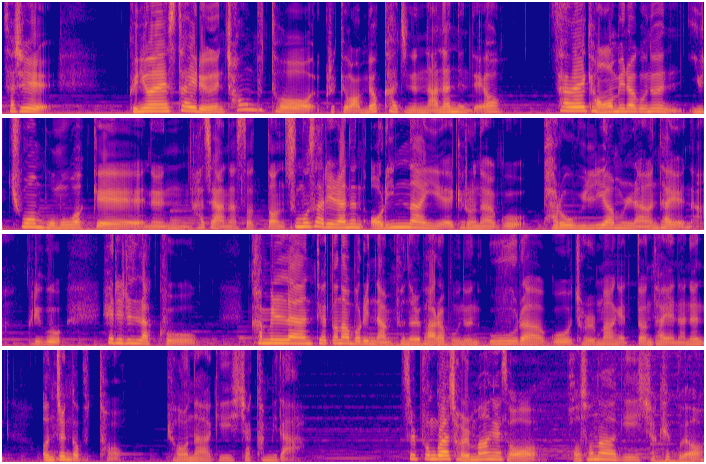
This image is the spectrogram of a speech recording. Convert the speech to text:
사실 그녀의 스타일은 처음부터 그렇게 완벽하지는 않았는데요. 사회 경험이라고는 유치원 보모밖에는 하지 않았었던 20살이라는 어린 나이에 결혼하고 바로 윌리엄을 낳은 다이애나 그리고 해리를 낳고 카밀라한테 떠나버린 남편을 바라보는 우울하고 절망했던 다이애나는 언젠가부터 변하기 시작합니다. 슬픔과 절망에서 벗어나기 시작했고요.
